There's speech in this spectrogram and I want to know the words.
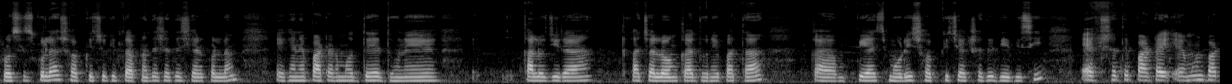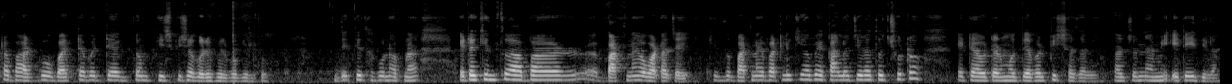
প্রসেসগুলো সব কিছু কিন্তু আপনাদের সাথে শেয়ার করলাম। এখানে পাটার মধ্যে ধনে, কালো জিরা, কাঁচা লঙ্কা, ধনে পাতা পেঁয়াজ, মরিচ সব কিছু একসাথে দিয়ে দিছি। একসাথে পাটায় এমন বাটা বাটবো, বাটটা বাটটা একদম ফিসফিসা করে ফেলব কিন্তু। দেখতে থাকুন আপনার, এটা কিন্তু আবার বাটনায়ও বাটা যায়। কিন্তু বাটনায় বাটলে কী হবে? কালো জিরা তো ছোটো, এটা ওটার মধ্যে আবার পিসা যাবে। তার জন্য আমি এটাই দিলাম।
